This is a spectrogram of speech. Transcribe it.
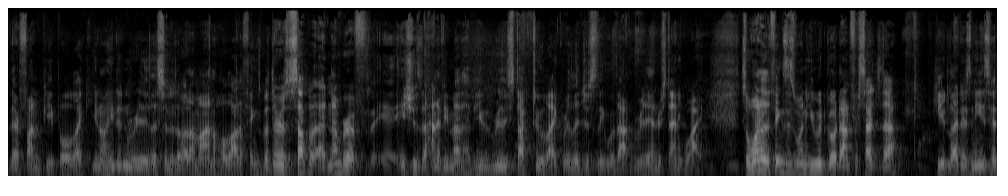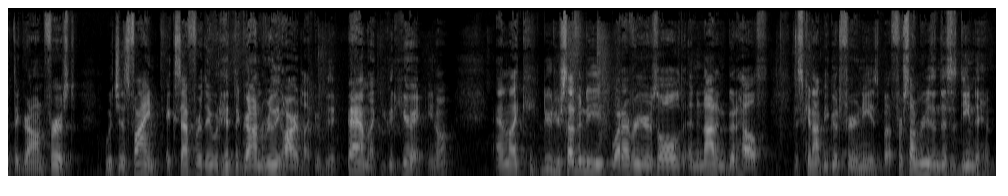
They're fun people. Like you know, he didn't really listen to the ulama on a whole lot of things. But there was a, a number of issues the Hanafi madhab he really stuck to like religiously without really understanding why. So one of the things is when he would go down for sajda, he'd let his knees hit the ground first, which is fine, except for they would hit the ground really hard. Like it would be like bam, like you could hear it, you know. And like, dude, you're 70 whatever years old and you're not in good health. This cannot be good for your knees. But for some reason, this is deemed to him.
